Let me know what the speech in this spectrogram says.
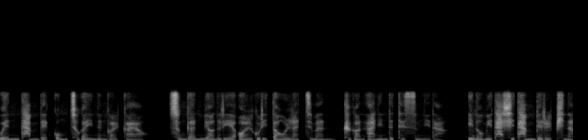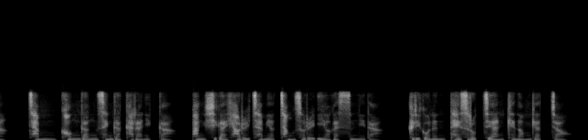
웬 담배 꽁초가 있는 걸까요? 순간 며느리의 얼굴이 떠올랐지만 그건 아닌 듯 했습니다. 이놈이 다시 담배를 피나? 참 건강 생각하라니까. 방 씨가 혀를 차며 청소를 이어갔습니다. 그리고는 대수롭지 않게 넘겼죠.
